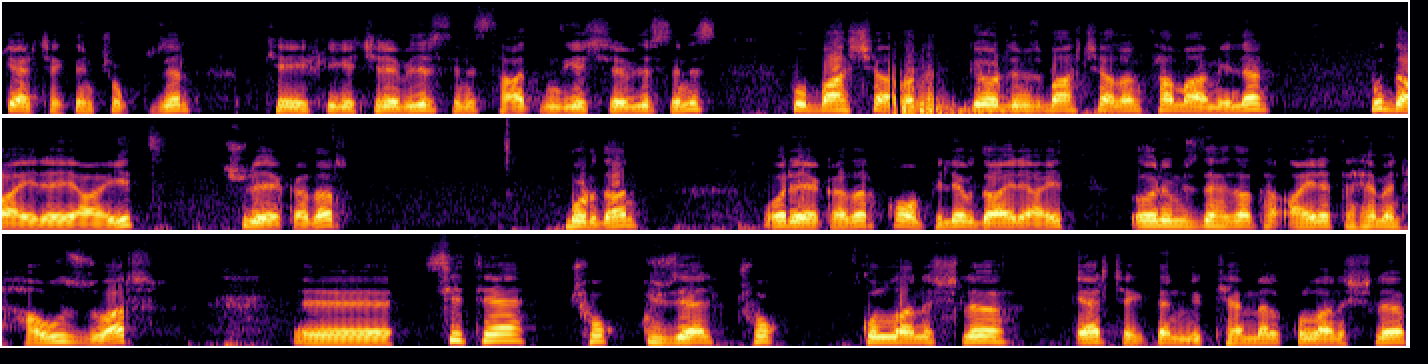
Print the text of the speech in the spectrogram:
gerçekten çok güzel keyifli geçirebilirsiniz, saatinizi geçirebilirsiniz. Bu bahçe alanı, gördüğümüz bahçe alanı tamamıyla bu daireye ait. Şuraya kadar. Buradan oraya kadar komple bu daireye ait. Önümüzde zaten ayrıca hemen havuz var. Ee, site çok güzel, çok kullanışlı. Gerçekten mükemmel kullanışlı.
